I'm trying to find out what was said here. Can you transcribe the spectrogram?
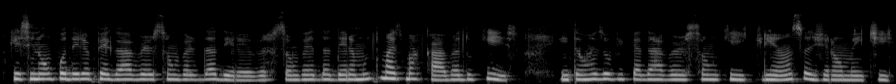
porque senão eu poderia pegar a versão verdadeira. A versão verdadeira é muito mais macabra do que isso. Então resolvi pegar a versão que crianças geralmente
